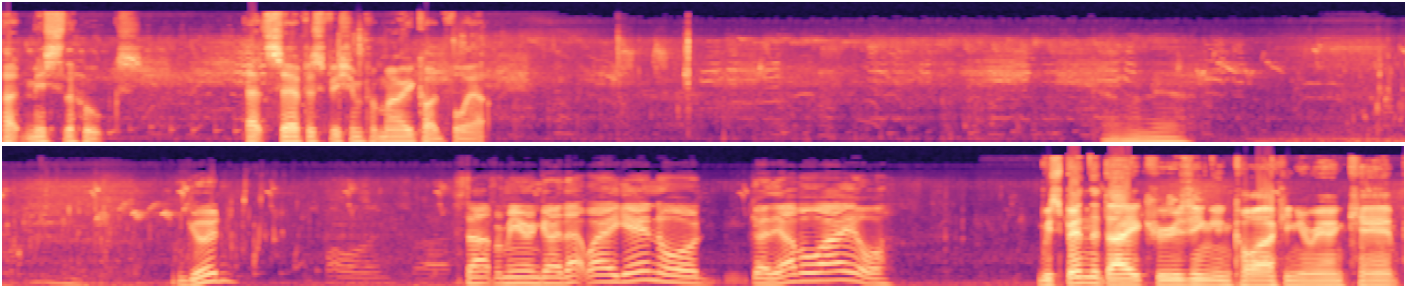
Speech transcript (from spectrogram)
but missed the hooks. That's surface fishing for Murray cod you. Come on now. You good? Start from here and go that way again, or go the other way, or We spend the day cruising and kayaking around camp,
